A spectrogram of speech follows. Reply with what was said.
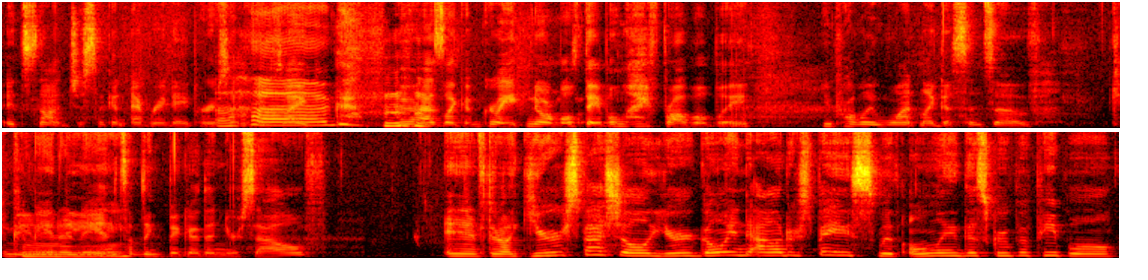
It's not just like an everyday person who's like who has like a great normal stable life probably. You probably want like a sense of community, Community. and something bigger than yourself. And if they're like, You're special, you're going to outer space with only this group of people,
